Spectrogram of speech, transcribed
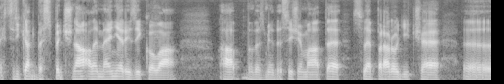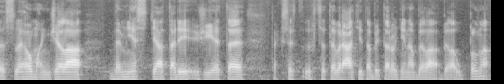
nechci říkat bezpečná, ale méně riziková. A vezměte si, že máte své prarodiče, eh, svého manžela ve městě a tady žijete, tak se chcete vrátit, aby ta rodina byla, byla úplná.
